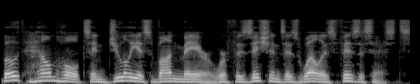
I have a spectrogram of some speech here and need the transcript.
Both Helmholtz and Julius von Mayer were physicians as well as physicists.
